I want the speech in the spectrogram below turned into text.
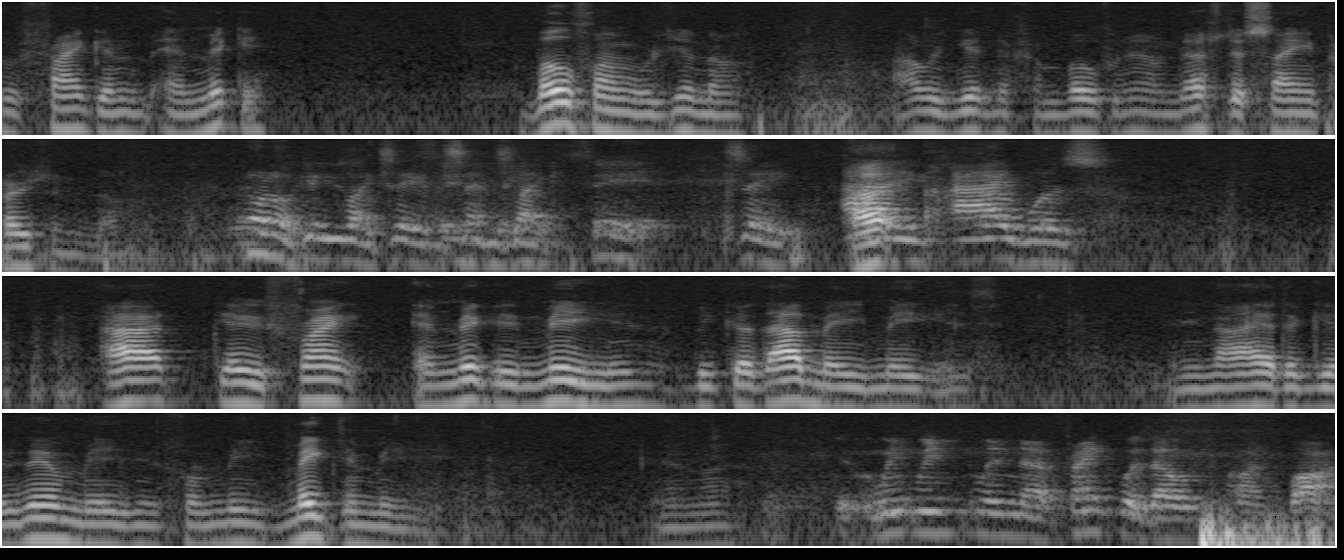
with Frank and, and Mickey. Both of them was, you know, I was getting it from both of them. That's the same person, though. No, no, can you like say in a sentence, like, Say it. say, I- I, I was, I gave Frank and Mickey millions because I made millions. And I had to give them millions for me making millions. You know. When, when, when uh, Frank was out on bond,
